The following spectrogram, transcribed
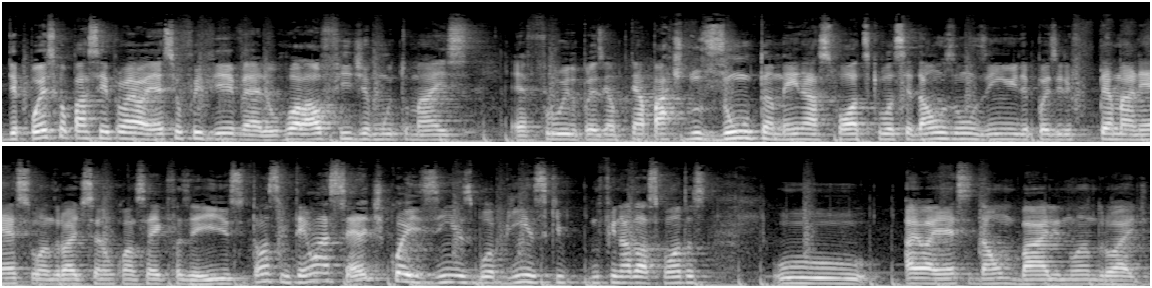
depois que eu passei para o iOS, eu fui ver, velho, rolar o feed é muito mais é fluido, por exemplo, tem a parte do zoom também nas fotos que você dá um zoomzinho e depois ele permanece, o Android você não consegue fazer isso. Então assim, tem uma série de coisinhas bobinhas que no final das contas o iOS dá um baile no Android.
